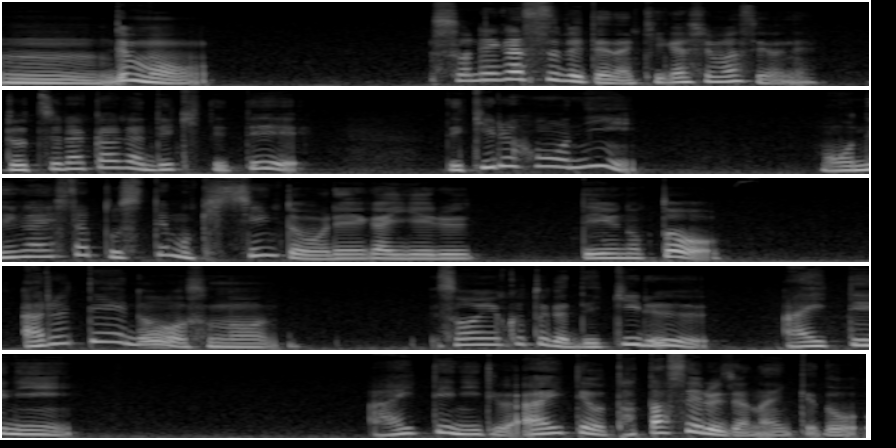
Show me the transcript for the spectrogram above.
うんでもそれが全てな気がしますよねどちらかができててできる方にお願いしたとしてもきちんとお礼が言えるっていうのとある程度そのそういうことができる相手に相手にっていうか相手を立たせるじゃないけど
